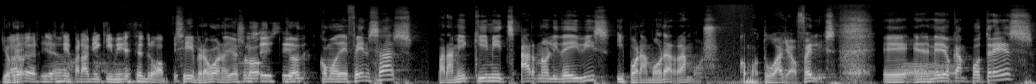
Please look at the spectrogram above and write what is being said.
yo Claro, creo... es, que, es que para mí Kimi es centrocampista. Sí, pero bueno, yo solo... Sí, sí. yo, como defensas, para mí Kimmich, Arnold y Davis y por amor a Ramos, como tú a Joao Félix. Eh, En el Oh. medio campo 3,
